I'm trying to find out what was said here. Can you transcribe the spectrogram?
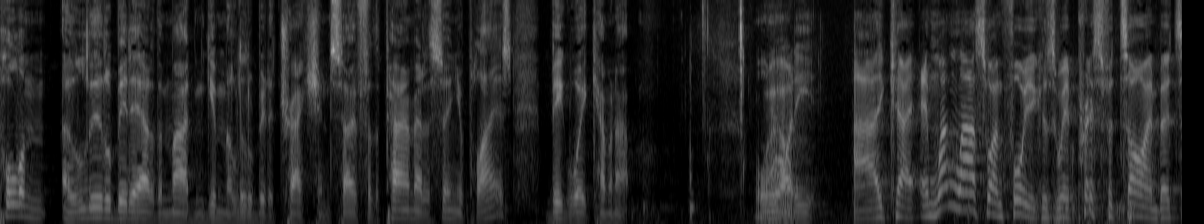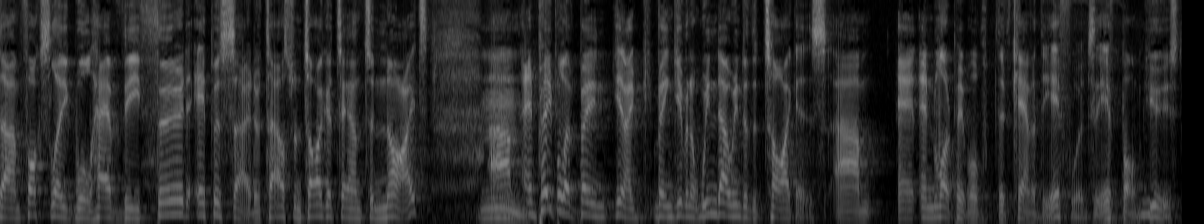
pull them a little bit out of the mud and give them a little bit of traction. So for the Parramatta senior players, big week coming up. Alrighty. Okay, and one last one for you because we're pressed for time. But um, Fox League will have the third episode of Tales from Tiger Town tonight, um, and people have been, you know, been given a window into the Tigers, um, and, and a lot of people have counted the F words, the F bomb used.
